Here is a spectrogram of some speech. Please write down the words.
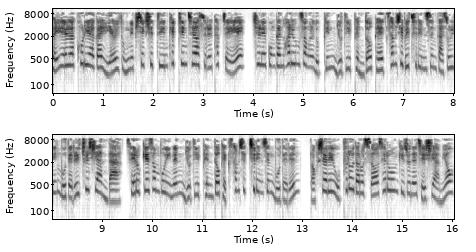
JL라 코리아가 2열 독립식 시트인 캡틴 체어스를 탑재해 실내 공간 활용성을 높인 뉴 디펜더 130의 7인승 가솔린 모델을 출시한다. 새롭게 선보이는 뉴 디펜더 137인승 모델은 럭셔리 오프로더로서 새로운 기준을 제시하며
